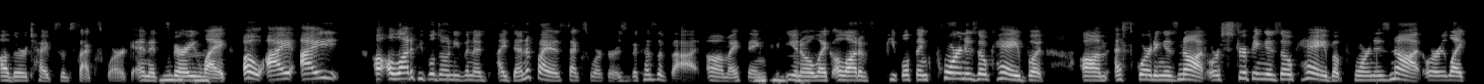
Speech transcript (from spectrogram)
other types of sex work. And it's mm-hmm. very like, oh, I, I, a lot of people don't even identify as sex workers because of that. Um, I think, mm-hmm. you know, like a lot of people think porn is okay, but um, escorting is not, or stripping is okay, but porn is not, or like,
